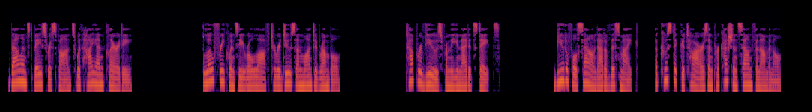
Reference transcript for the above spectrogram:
Balanced bass response with high-end clarity. Low frequency roll-off to reduce unwanted rumble. Top reviews from the United States. Beautiful sound out of this mic. Acoustic guitars and percussion sound phenomenal.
